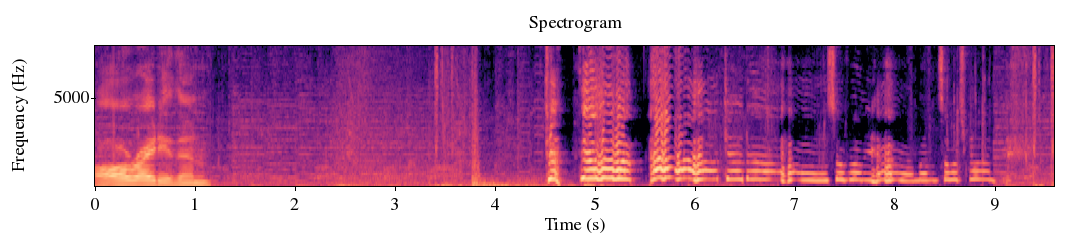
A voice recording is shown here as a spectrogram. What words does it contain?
Alrighty then. so funny. I'm having so much fun.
